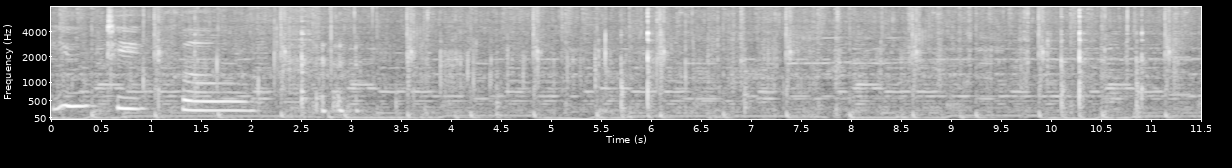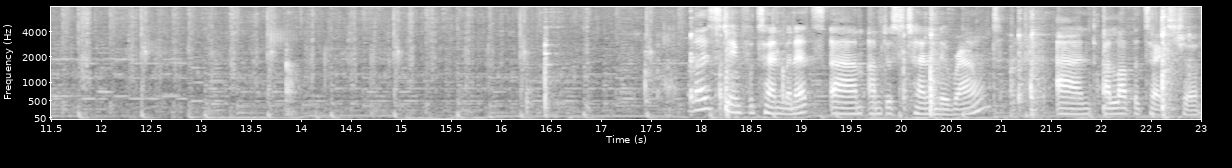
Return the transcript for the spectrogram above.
beautiful. Let it steam for 10 minutes. Um, I'm just turning it around and I love the texture.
